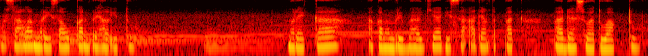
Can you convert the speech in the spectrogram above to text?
usahlah merisaukan perihal itu. Mereka akan memberi bahagia di saat yang tepat pada suatu waktu.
